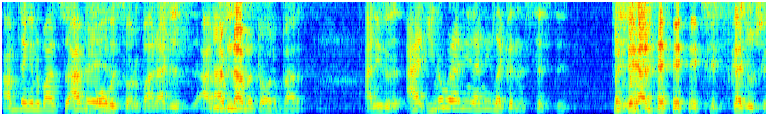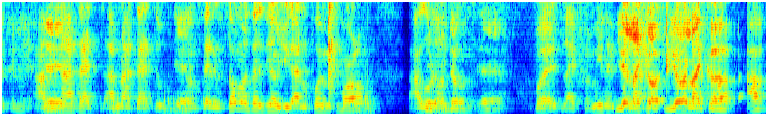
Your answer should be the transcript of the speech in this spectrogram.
I'm thinking about. It. I've Yeah. always thought about it. I just. I'm I've just, never thought about it. I need a. I. You know what I need? I need like an assistant. To, to schedule shit for me. I'm Yeah. not that. I'm not that dude. You know what I'm saying? If someone says, "Yo, you got an appointment tomorrow," I go You to the do appointment. it. Yeah. But like for me to, You're like a. You're like a. I,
